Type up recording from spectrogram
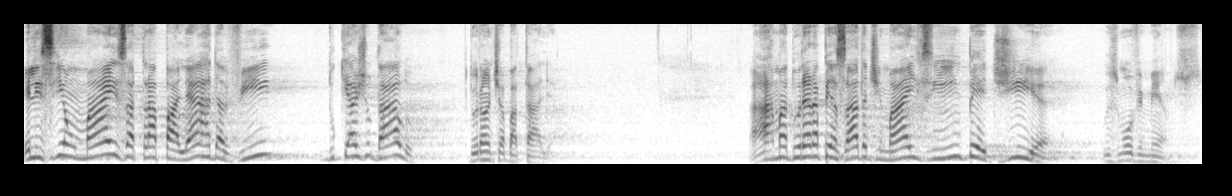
eles iam mais atrapalhar Davi do que ajudá-lo durante a batalha. A armadura era pesada demais e impedia os movimentos.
